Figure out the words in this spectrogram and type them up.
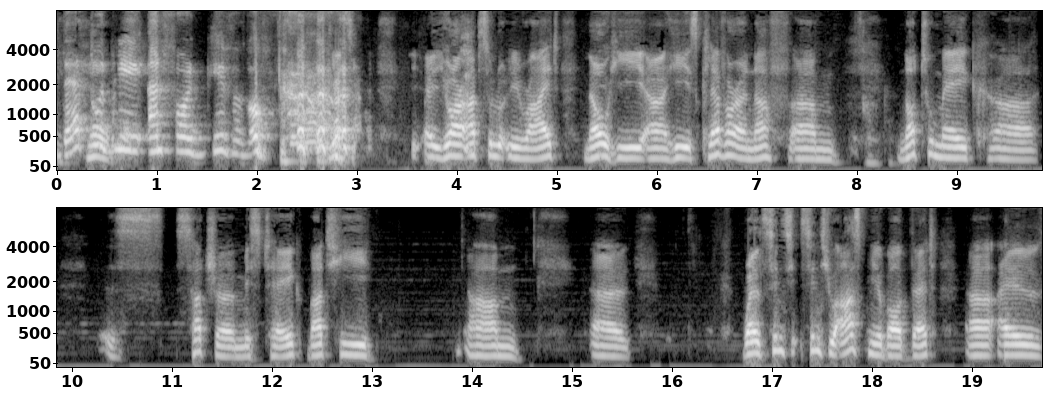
That No. would be unforgivable. yes, you are absolutely right. No, he uh, he is clever enough um, not to make uh, s- such a mistake, but he. Um, uh, well, since since you asked me about that, uh, I'll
